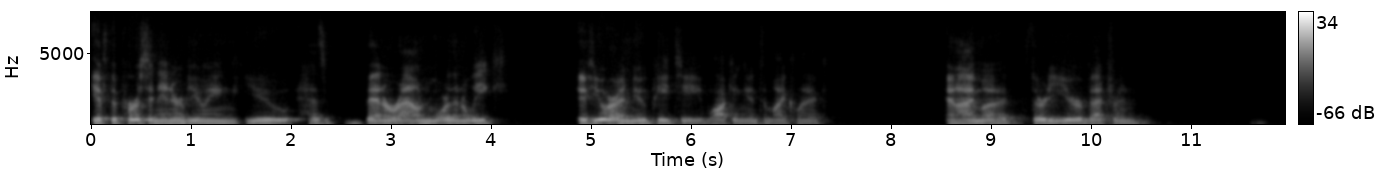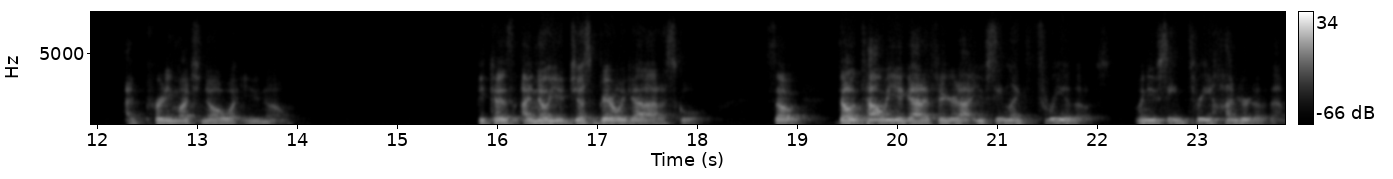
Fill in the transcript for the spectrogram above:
if the person interviewing you has been around more than a week, if you are a new PT walking into my clinic and I'm a 30 year veteran, I pretty much know what you know because I know you just barely got out of school. So don't tell me you got it figured out. You've seen like three of those. When you've seen 300 of them,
